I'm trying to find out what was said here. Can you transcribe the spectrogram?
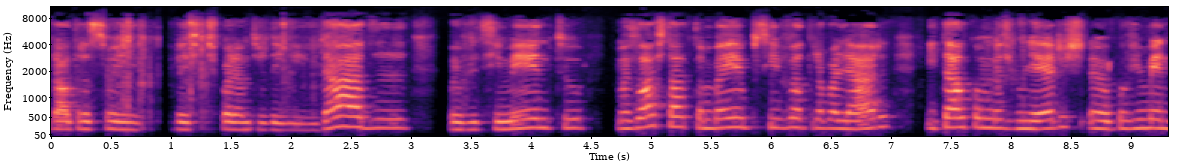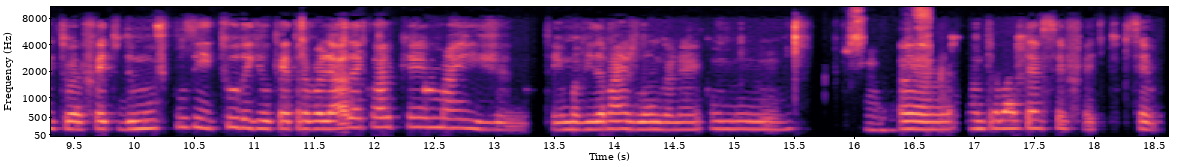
por alterações, por estes parâmetros da idade, o envelhecimento, mas lá está, também é possível trabalhar, e tal como nas mulheres, eh, o pavimento é feito de músculos e tudo aquilo que é trabalhado é claro que é mais, tem uma vida mais longa, né? Como uh, um trabalho deve ser feito, sempre.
